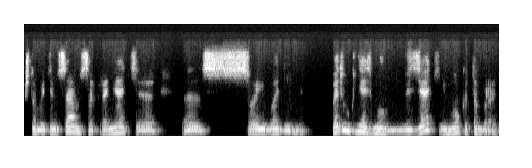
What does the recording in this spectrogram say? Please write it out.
чтобы тем самым сохранять э, свои владения. Поэтому князь мог взять и мог отобрать.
